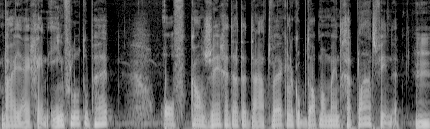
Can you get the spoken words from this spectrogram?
waar jij geen invloed op hebt... of kan zeggen dat het daadwerkelijk op dat moment gaat plaatsvinden. Mm.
